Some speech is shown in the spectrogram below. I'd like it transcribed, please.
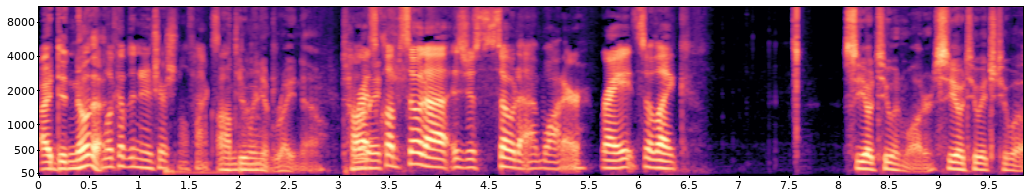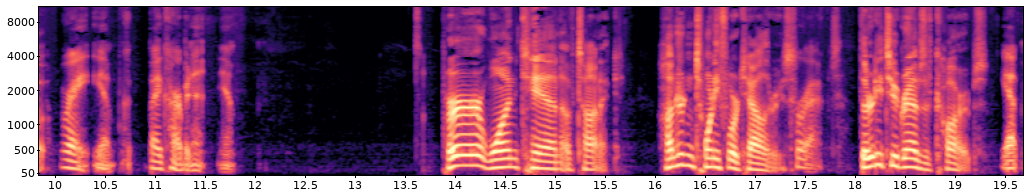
I didn't know that. Look up the nutritional facts. of I'm doing tonic. it right now. Whereas Tonic, club soda is just soda water, right? So like CO2 in water, CO2 H2O right, yep, bicarbonate, yep. per one can of tonic. 124 calories, Correct. 32 grams of carbs. Yep.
